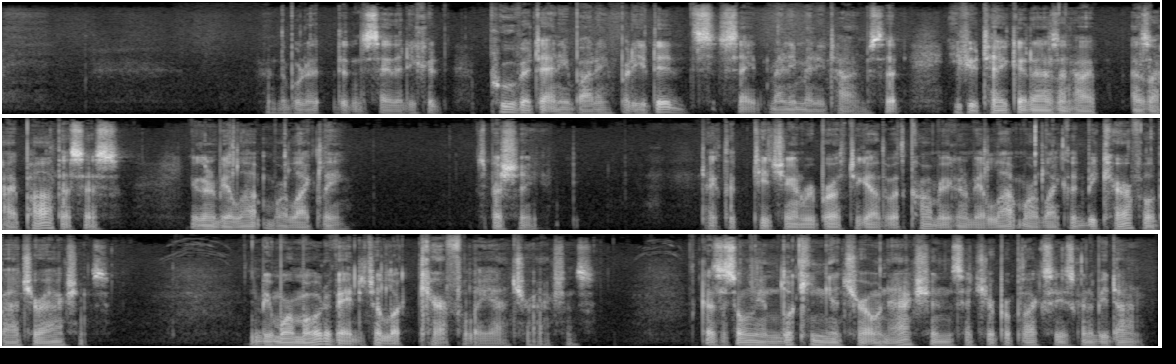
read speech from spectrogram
And the Buddha didn't say that he could prove it to anybody, but he did say many, many times that if you take it as, an, as a hypothesis, you're going to be a lot more likely, especially take the teaching on rebirth together with karma, you're going to be a lot more likely to be careful about your actions and be more motivated to look carefully at your actions because it's only in looking at your own actions that your perplexity is going to be done.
